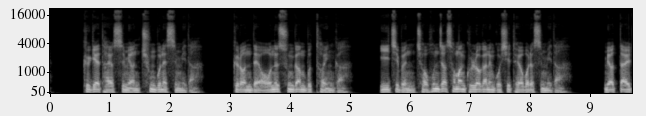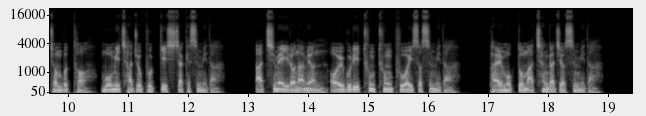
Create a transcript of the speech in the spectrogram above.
그게 다였으면 충분했습니다. 그런데 어느 순간부터인가 이 집은 저 혼자서만 굴러가는 곳이 되어버렸습니다. 몇 달 전부터 몸이 자주 붓기 시작했습니다. 아침에 일어나면 얼굴이 퉁퉁 부어 있었습니다. 발목도 마찬가지였습니다.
